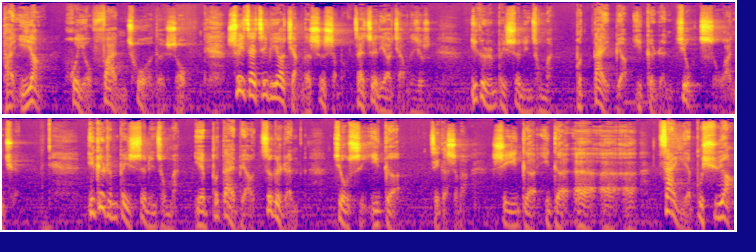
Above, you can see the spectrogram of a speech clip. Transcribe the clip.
他一样会有犯错的时候。所以在这边要讲的是什么？在这里要讲的就是，一个人被圣灵充满，不代表一个人就此完全；一个人被圣灵充满，也不代表这个人就是一个这个什么，是一个一个呃呃呃，再也不需要，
